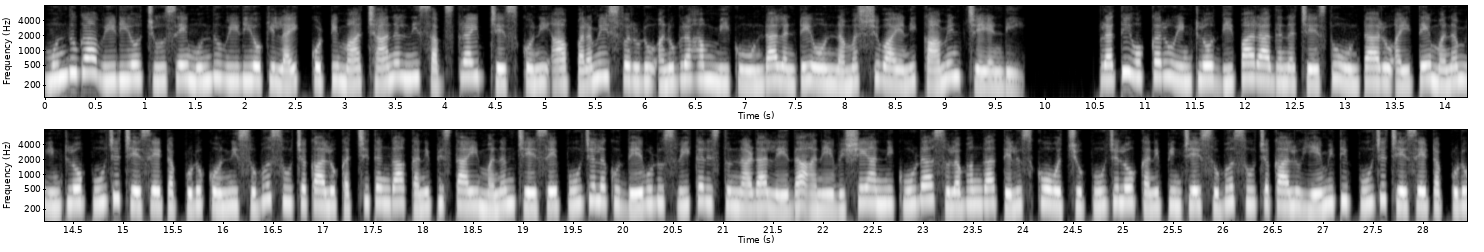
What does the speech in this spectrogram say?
ముందుగా వీడియో చూసే ముందు వీడియోకి లైక్ కొట్టి మా ఛానల్ని సబ్స్క్రైబ్ చేసుకొని ఆ పరమేశ్వరుడు అనుగ్రహం మీకు ఉండాలంటే ఓం నమశివాయని కామెంట్ చేయండి. ప్రతి ఒక్కరూ ఇంట్లో దీపారాధన చేస్తూ ఉంటారు. అయితే మనం ఇంట్లో పూజ చేసేటప్పుడు కొన్ని శుభ సూచకాలు ఖచ్చితంగా కనిపిస్తాయి. మనం చేసే పూజలకు దేవుడు స్వీకరిస్తున్నాడా లేదా అనే విషయాన్ని కూడా సులభంగా తెలుసుకోవచ్చు. పూజలో కనిపించే శుభ సూచకాలు ఏమిటి? పూజ చేసేటప్పుడు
